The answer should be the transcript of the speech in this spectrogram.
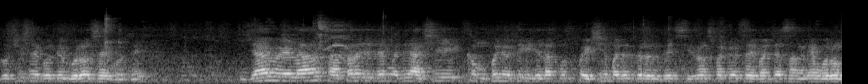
जोशी साहेब होते गुरव साहेब होते. ज्या वेळेला सातारा जिल्ह्यामध्ये अशी कंपनी होती की ज्याला कोण पैसे मदत करत होते श्रीनिवास पाटील साहेबांच्या सांगण्यावरून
